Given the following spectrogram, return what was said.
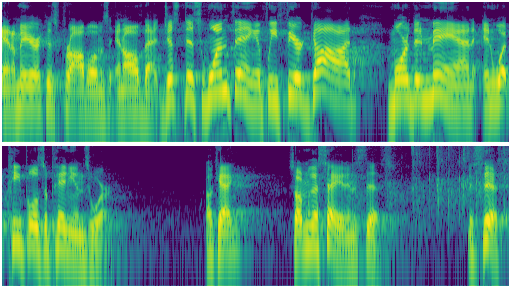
and America's problems and all that. Just this one thing if we fear God more than man and what people's opinions were. Okay? So I'm going to say it, and it's this. It's this.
